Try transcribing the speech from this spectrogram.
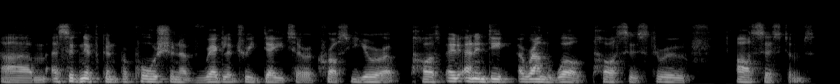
Um, a significant proportion of regulatory data across Europe pass, and, and, indeed around the world passes through our systems.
